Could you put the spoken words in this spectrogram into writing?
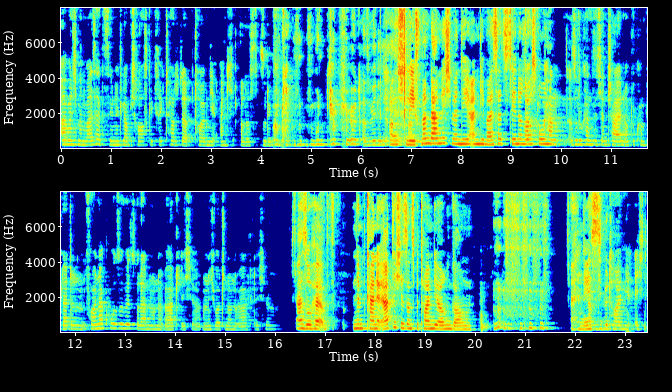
aber wenn ich meine Weisheitszähne, glaube ich, rausgekriegt hatte, da betäuben die eigentlich alles, so den kompletten Mund gefühlt. Also wirklich Ja, alles. schläft alles. man da nicht, wenn die einem die Weisheitszähne Doch, du rausholen? kann, also du kannst dich entscheiden, ob du komplett in Vollnarkose willst oder nur eine örtliche. Und ich wollte nur eine örtliche. Also hör, nimmt keine örtliche, sonst betäuben die euren Gaumen. Ach, nee, Also die betäuben mir echt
